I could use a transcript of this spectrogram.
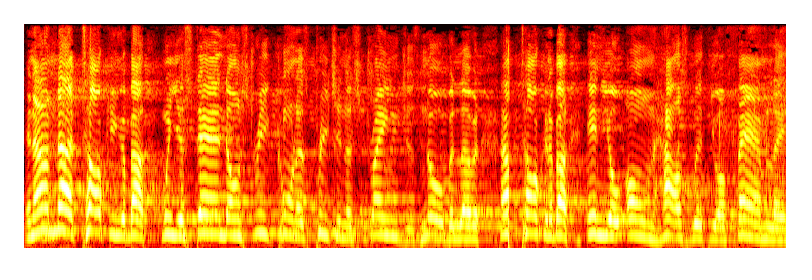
And I'm not talking about when you stand on street corners preaching to strangers. No, beloved. I'm talking about in your own house with your family.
